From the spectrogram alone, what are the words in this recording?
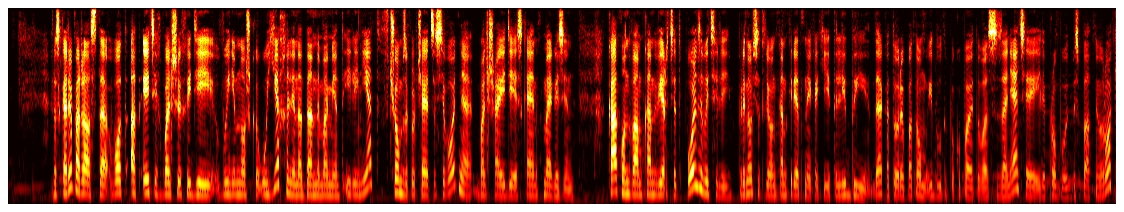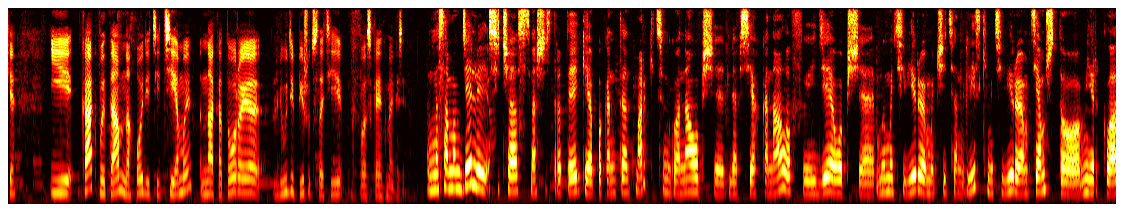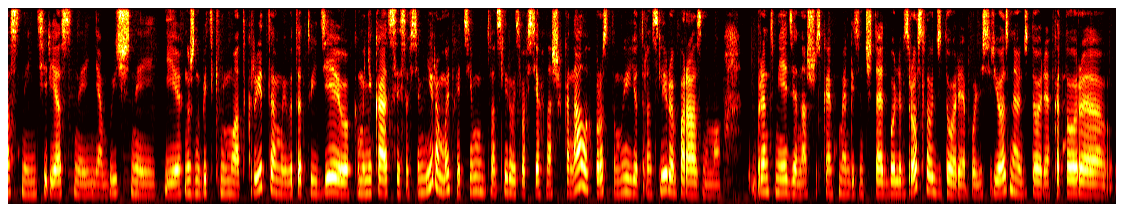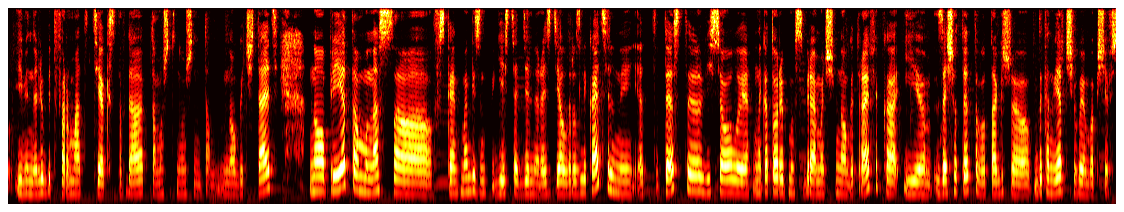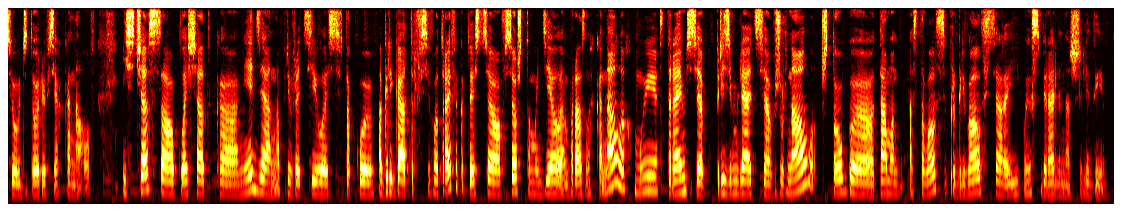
Расскажи, пожалуйста, вот от этих больших идей вы немножко уехали на данный момент или нет? В чем заключается сегодня большая идея Skyeng Magazine? Как он вам конвертит пользователей? Приносит ли он конкретные какие-то лиды, да, которые потом идут и покупают у вас занятия или пробуют бесплатные уроки? И как вы там находите темы, на которые люди пишут статьи в Skyeng Magazine? На самом деле сейчас наша стратегия по контент-маркетингу, она общая для всех каналов, и идея общая. Мы мотивируем учить английский, мотивируем тем, что мир классный, интересный, необычный, и нужно быть к нему открытым. И вот эту идею коммуникации со всем миром мы хотим транслировать во всех наших каналах, просто мы ее транслируем по-разному. Бренд-медиа нашу Skype Magazine читает более взрослая аудитория, более серьезная аудитория, которая именно любит формат текстов, да, потому что нужно там много читать. Но при этом у нас а, в Skyeng Magazine есть отдельный раздел развлекательный. Это тесты веселые, на которые мы собираем очень много трафика. И за счет этого также доконверчиваем вообще всю аудиторию всех каналов. И сейчас а, площадка медиа, она превратилась в такой агрегатор всего трафика. То есть а, все, что мы делаем в разных каналах, мы стараемся приземлять в журнал, чтобы там он оставался, прогревался, и мы собирали наши лиды среды.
